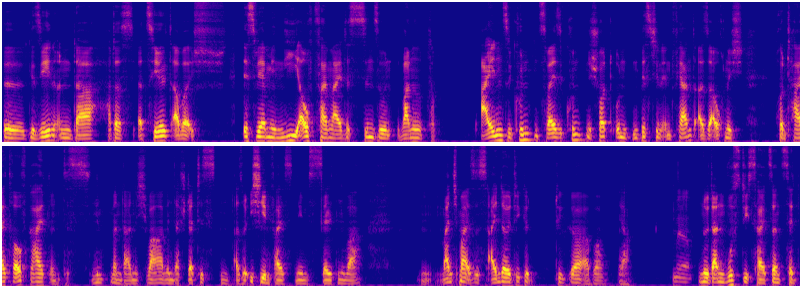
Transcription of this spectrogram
äh, gesehen und da hat er es erzählt, aber ich, es wäre mir nie aufgefallen, weil das sind so, waren nur, glaub, ein Sekunden, zwei Sekunden Shot und ein bisschen entfernt, also auch nicht frontal draufgehalten und das nimmt man da nicht wahr, wenn da Statisten, also ich jedenfalls nehme es selten wahr. Manchmal ist es eindeutiger, aber ja. ja. Nur dann wusste ich es halt, sonst hätte.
